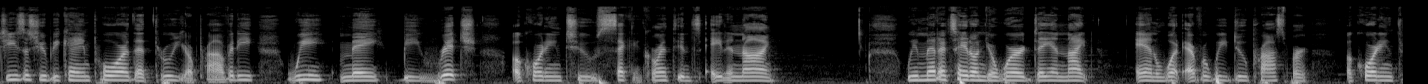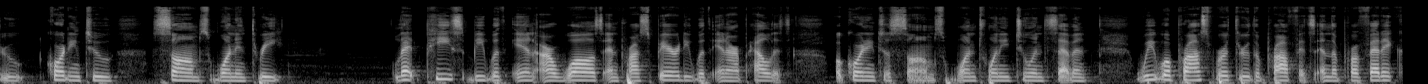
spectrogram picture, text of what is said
Jesus, you became poor that through your poverty we may be rich, according to 2 Corinthians 8 and 9. We meditate on your word day and night, and whatever we do prosper, according through according to Psalms 1 and 3. Let peace be within our walls and prosperity within our palace according to Psalms 122 and 7. We will prosper through the prophets and the prophetic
